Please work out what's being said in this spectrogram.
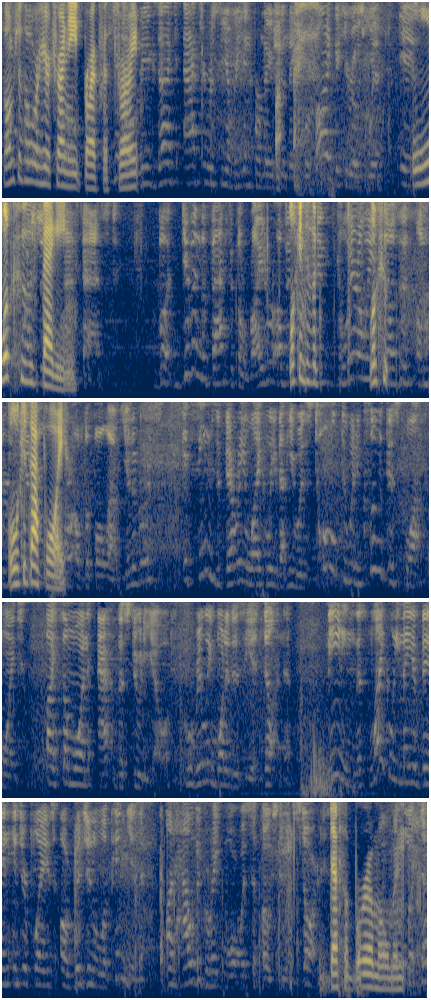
So I'm just over here trying to eat breakfast, right? The exact accuracy of the information they provide the heroes with is Look who's begging. But given the fact that the writer of Look into the- look who- look at that boy. lore Of the Fallout universe, it seems very likely that he was told to include this plot point by someone at the studio who really wanted to see it done. Meaning, this likely may have been Interplay's original opinion on how the Great War was supposed to have started. That's a bro moment. But never released,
